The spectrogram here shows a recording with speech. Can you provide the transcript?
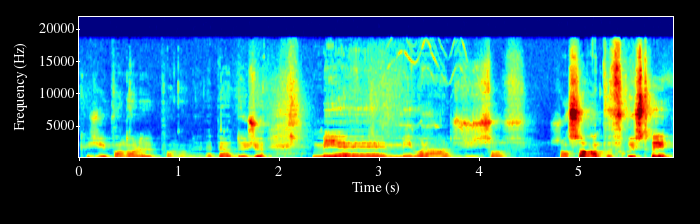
que j'ai eu pendant le pendant la période de jeu. Mais euh, mais voilà, j'en sors un peu frustré,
